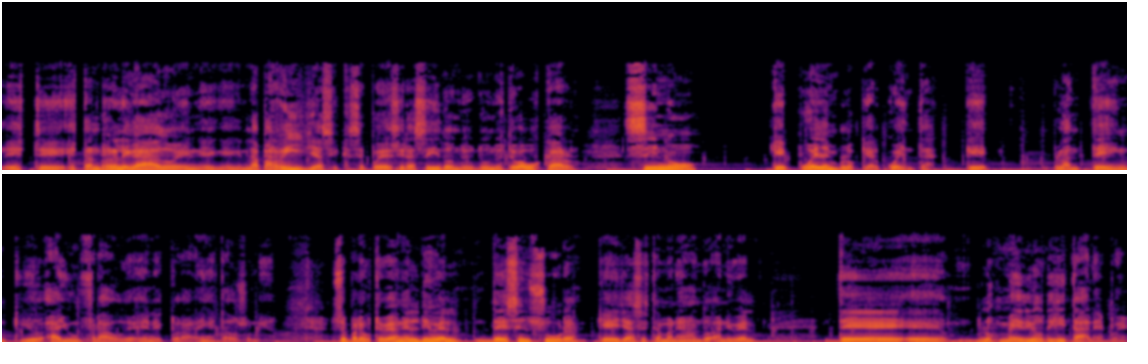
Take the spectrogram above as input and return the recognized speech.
este, están relegados en, la parrilla, si se puede decir así, donde, donde usted va a buscar, sino que pueden bloquear cuentas que planteen que hay un fraude electoral en Estados Unidos. Entonces, para que ustedes vean el nivel de censura que ya se está manejando a nivel de eh, los medios digitales. Pues.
